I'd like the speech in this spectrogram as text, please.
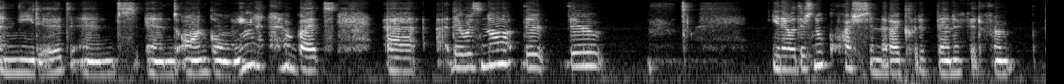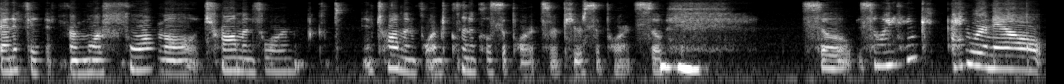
and needed and and ongoing, but uh, there was not there there. You know, there's no question that I could have benefited from benefited from more formal trauma informed trauma informed clinical supports or peer supports. So. Mm-hmm so, so I think I think we're now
